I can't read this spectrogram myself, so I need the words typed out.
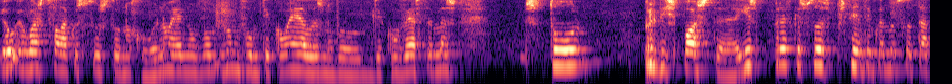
Eu, eu gosto de falar com as pessoas que estão na rua, não é? Não, vou, não me vou meter com elas, não vou meter conversa, mas estou predisposta. E as- parece que as pessoas pressentem quando uma pessoa está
